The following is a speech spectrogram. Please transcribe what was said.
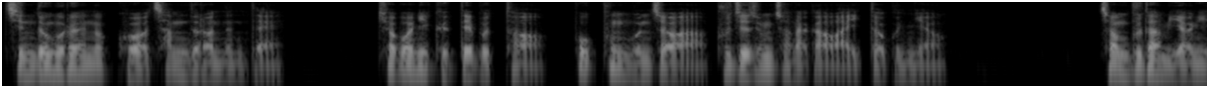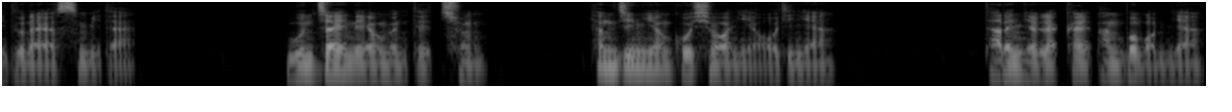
진동으로 해놓고 잠들었는데 켜보니 그때부터 폭풍 문자와 부재중 전화가 와 있더군요. 전부 다 미영이 누나였습니다. 문자의 내용은 대충 형진이 형 고시원이 어디냐? 다른 연락할 방법 없냐?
